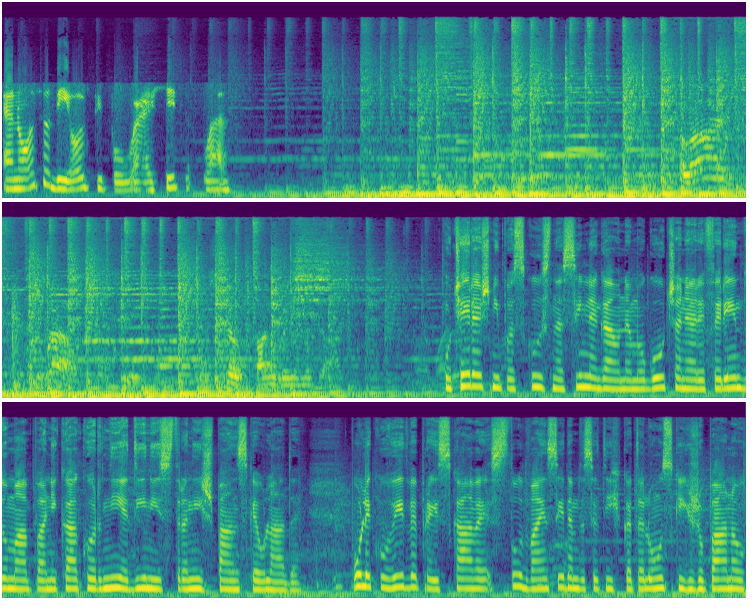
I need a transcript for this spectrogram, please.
And also the old people were hit as well. Včerajšnji poskus nasilnega onemogočanja referenduma pa nikakor ni edini strani španske vlade. Poleg uvedbe preiskave 172 katalonskih županov,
